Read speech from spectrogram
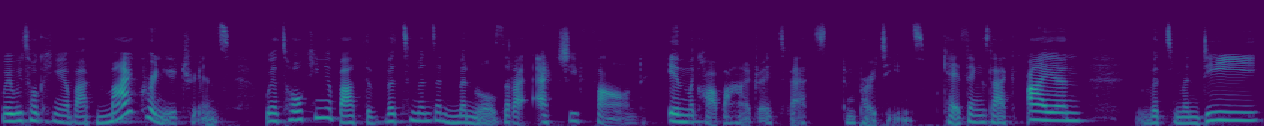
When we're talking about micronutrients, we're talking about the vitamins and minerals that are actually found in the carbohydrates, fats, and proteins. Okay, things like iron, vitamin D,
